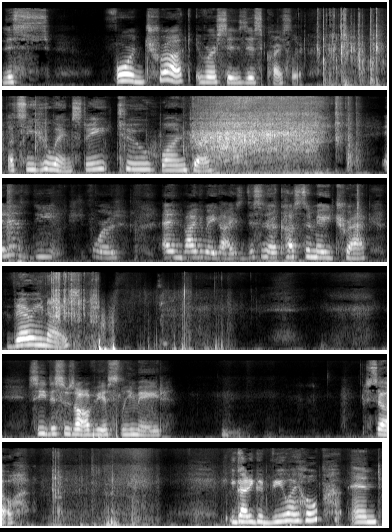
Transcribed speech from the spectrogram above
this Ford truck versus this Chrysler. Let's see who wins. Three, two, one, go. It is the Ford. And by the way, guys, this is a custom-made track. Very nice. See, this was obviously made. So, you got a good view, I hope. And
